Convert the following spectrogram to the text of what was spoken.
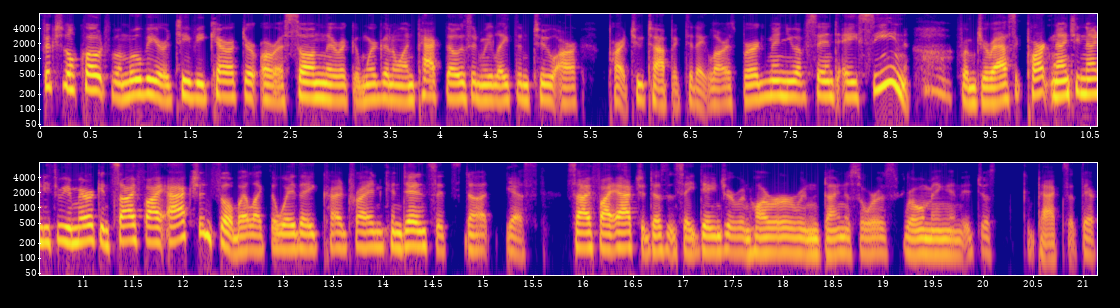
fictional quote from a movie or a TV character or a song lyric, and we're going to unpack those and relate them to our part two topic today. Lars Bergmann, you have sent a scene from Jurassic Park, 1993 American sci fi action film. I like the way they kind of try and condense. It's not, yes, sci fi action doesn't say danger and horror and dinosaurs roaming, and it just compacts it there.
